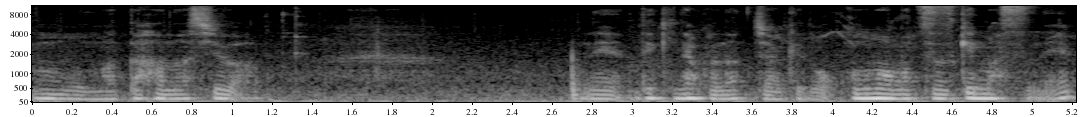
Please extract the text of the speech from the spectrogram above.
もうまた話はねできなくなっちゃうけどこのまま続けますね。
